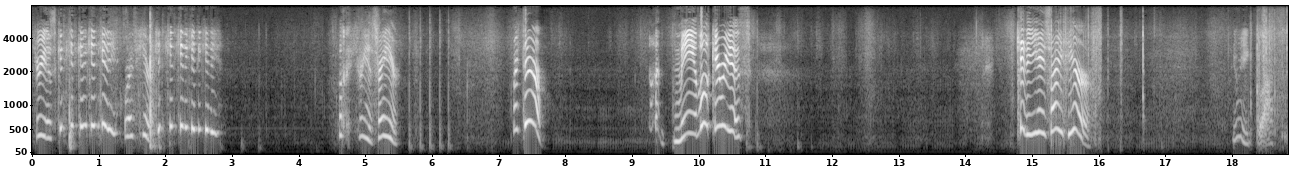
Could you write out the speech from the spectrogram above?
Here he is. Kitty, kitty, kitty, kitty, kitty. Right here. Kitty, kitty, kitty, kitty, kitty. Look, here he is. Right here. Right there. Not me. Look, here he is. Kitty, he's right here. You need glasses.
